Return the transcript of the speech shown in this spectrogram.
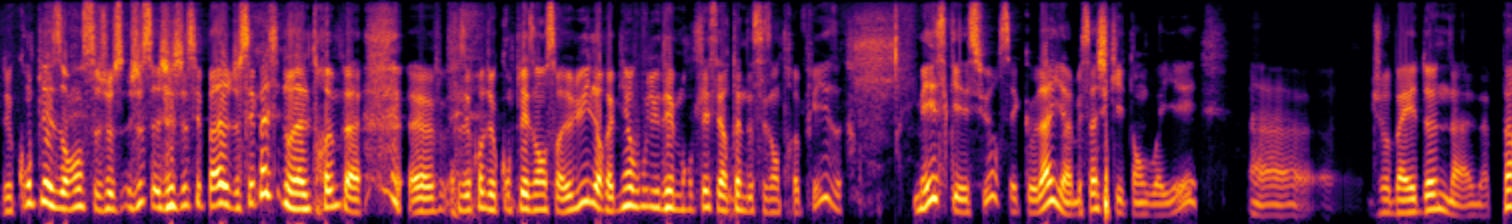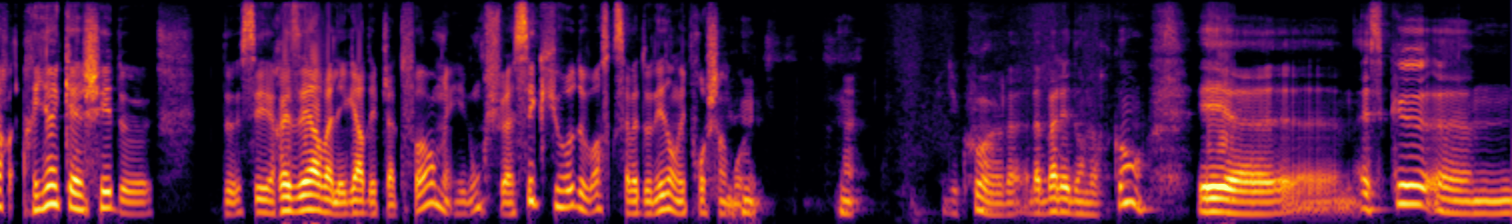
de complaisance. Je, je, je, sais pas, je sais pas si Donald Trump euh, faisait preuve de complaisance. Lui, il aurait bien voulu démanteler certaines de ses entreprises, mais ce qui est sûr, c'est que là, il y a un message qui est envoyé. Euh, Joe Biden n'a pas rien caché de, de ses réserves à l'égard des plateformes, et donc je suis assez curieux de voir ce que ça va donner dans les prochains mois. Ouais. Du coup, euh, la, balle est dans leur camp. Et euh, est-ce que, euh,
